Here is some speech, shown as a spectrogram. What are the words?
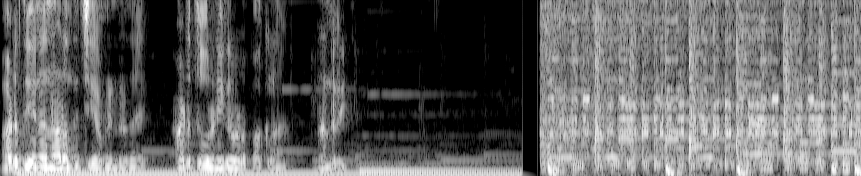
அடுத்து என்ன நடந்துச்சு அப்படின்றத அடுத்த ஒரு நிகழ்வோட பார்க்கலாம். நன்றி. Thank you.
